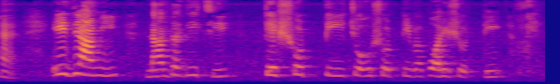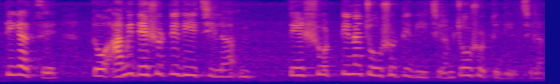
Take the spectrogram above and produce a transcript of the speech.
হ্যাঁ এই যে আমি নামটা দিয়েছি তেষট্টি, চৌষট্টি বা পঁয়ষট্টি, ঠিক আছে? তো আমি তেষট্টি দিয়েছিলাম, তেষট্টি না চৌষট্টি দিয়েছিলাম চৌষট্টি দিয়েছিলাম।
